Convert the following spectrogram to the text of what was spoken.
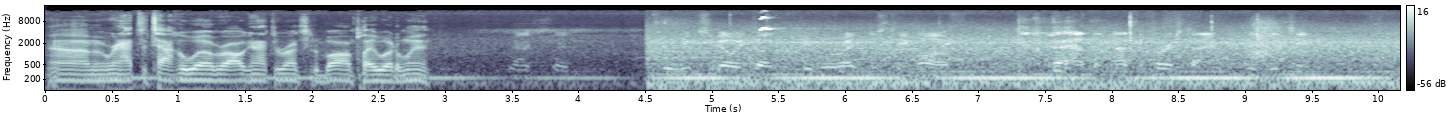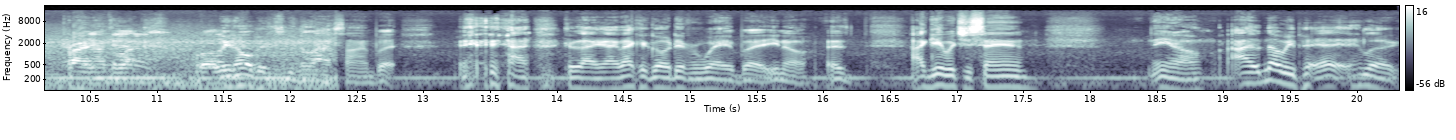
um, and we're gonna have to tackle well. We're all gonna have to run to the ball and play well to win ago, he thought people were writing this team off. not, the, not the first time. The team, Probably not the last. Well, we'd hope it's be the last time, but because I, I, that could go a different way. But you know, I get what you're saying you know, I know we pay. Look,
